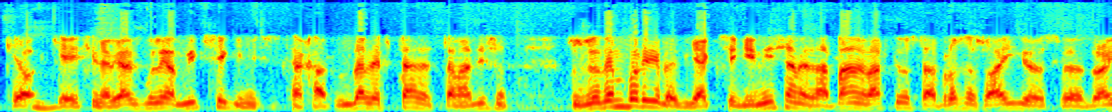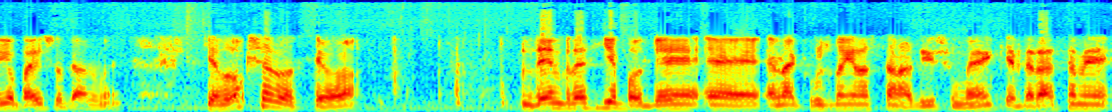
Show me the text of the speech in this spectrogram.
Και, mm. και οι συνεργάτες μου λέγανε: Μην ξεκινήσεις, θα χαθούν τα λεφτά, θα σταματήσουν. Τους λέω: Δεν μπορεί, παιδιά, ξεκινήσαμε, θα πάμε, βάστε το σταυρό σας, ο Άγιος, τον Άγιο Παίσιο κάνουμε. Και εδώ ξέρω Θεό, δεν βρέθηκε ποτέ ε, ένα κρούσμα για να σταματήσουμε και περάσαμε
